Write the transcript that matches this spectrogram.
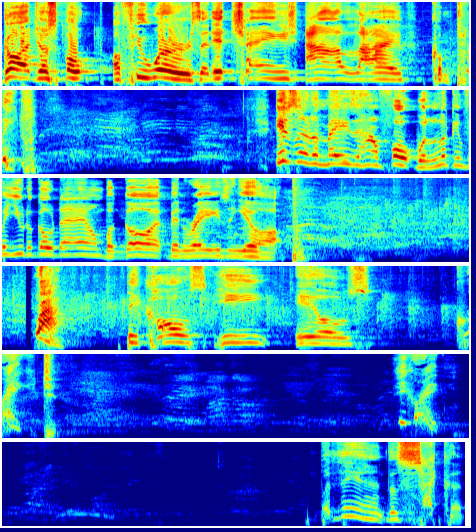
God just spoke a few words and it changed our life completely. Isn't it amazing how folk were looking for you to go down, but God been raising you up? Why? Because he is great. He great. But then the second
